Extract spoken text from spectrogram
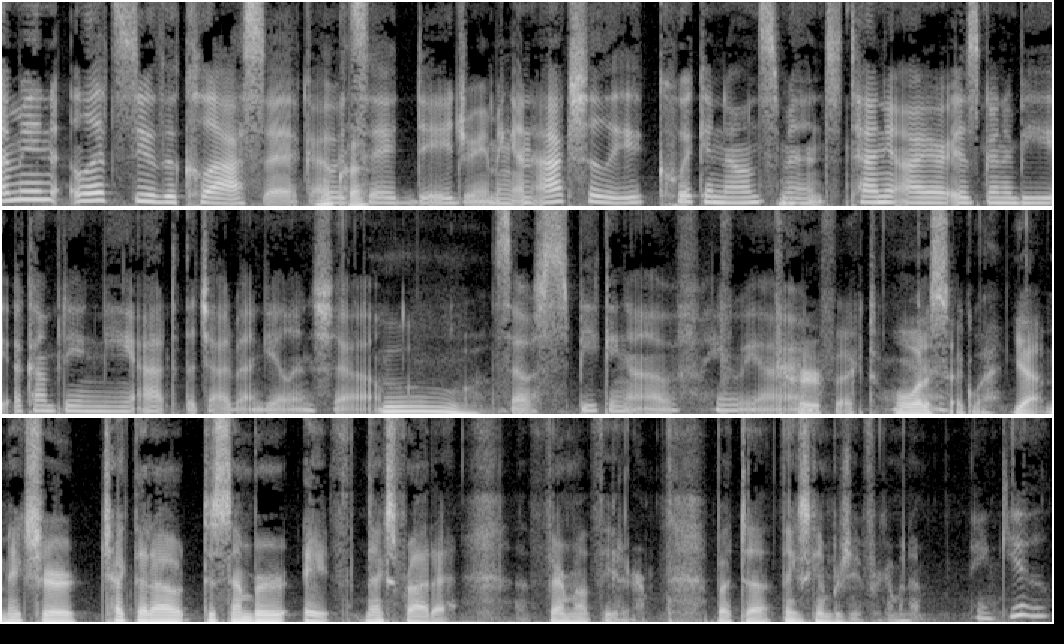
I mean, let's do the classic. I would say Daydreaming. And actually, quick announcement Thanya Iyer is going to be accompanying me at the Chad VanGaalen show. Ooh, So, speaking of, here we are. perfect. Well, what a segue. Yeah, make sure check that out December 8th, next Friday, Fairmount Theater. But uh, thanks again, Brigitte, for coming in. Thank you.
